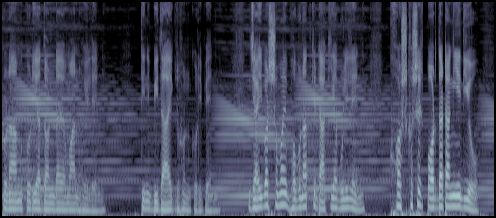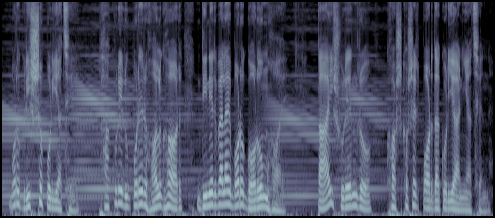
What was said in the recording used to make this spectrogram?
প্রণাম করিয়া দণ্ডায়মান হইলেন। তিনি বিদায় গ্রহণ করিবেন। যাইবার সময় ভবনাথকে ডাকিয়া বলিলেন, খসখসের পর্দা টাঙিয়ে দিও, বড় গ্রীষ্ম পড়িয়াছে। ঠাকুরের উপরের হলঘর দিনের বেলায় বড় গরম হয়। তাই সুরেন্দ্র খসখসের পর্দা করিয়া আনিয়াছেন।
